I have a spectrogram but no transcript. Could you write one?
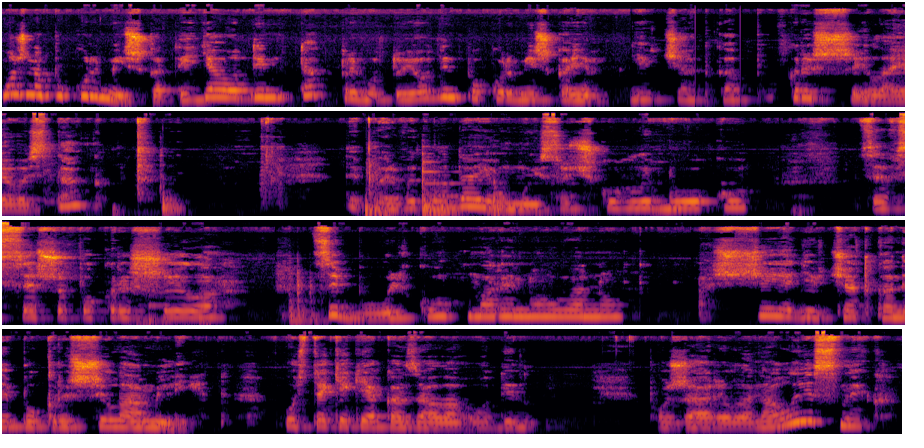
Можна покурмішкати. Я один так приготую, один покурмішкає. Дівчатка, покришила я ось так. Тепер викладаю в мисочку глибоку. Це все, що покришила. Цибульку мариновану. А ще я, дівчатка, не покришила омлет. Ось так, як я казала, один пожарила налисник.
